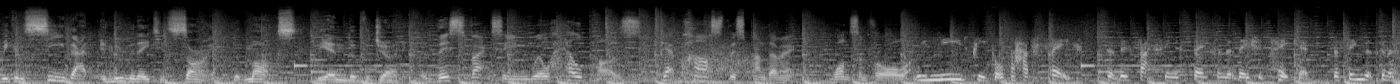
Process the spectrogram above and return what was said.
we can see that illuminated sign that marks the end of the journey. This vaccine will help us get past this pandemic once and for all. We need people to have faith that this vaccine is safe and that they should take it. The thing that's going to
